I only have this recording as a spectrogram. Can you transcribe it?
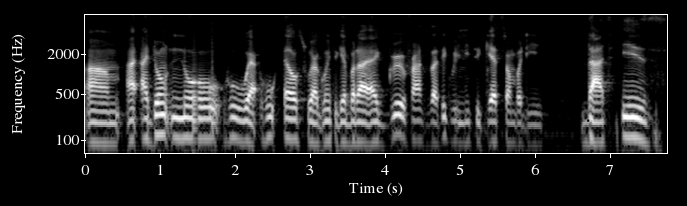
um, I, I don't know who who else we are going to get, but I agree with Francis. I think we need to get somebody that is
